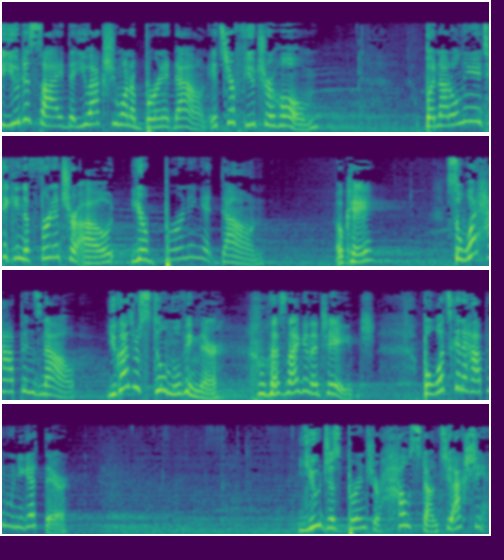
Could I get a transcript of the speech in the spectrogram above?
you decide that you actually want to burn it down. It's your future home. But not only are you taking the furniture out, you're burning it down. Okay? So what happens now? You guys are still moving there. That's not going to change. But what's going to happen when you get there? You just burnt your house down. So you actually,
